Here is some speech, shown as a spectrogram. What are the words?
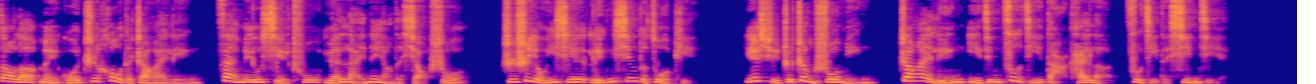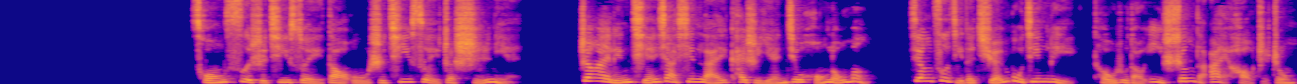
到了美国之后的张爱玲，再没有写出原来那样的小说，只是有一些零星的作品。也许这正说明张爱玲已经自己打开了自己的心结。从四十七岁到五十七岁这十年，张爱玲潜下心来开始研究《红楼梦》。将自己的全部精力投入到一生的爱好之中。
